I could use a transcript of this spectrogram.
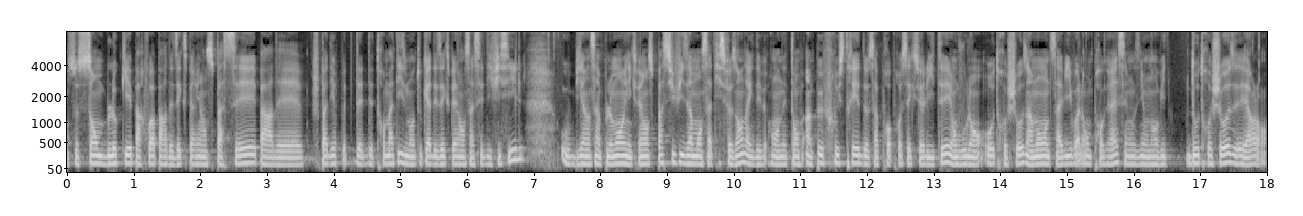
se sent bloqué parfois par des expériences passées, par des, je ne pas dire peut-être des traumatismes, mais en tout cas des expériences assez difficiles, ou bien simplement une expérience pas suffisamment satisfaisante, en étant un peu frustré de sa propre sexualité en voulant autre chose. À un moment de sa vie, voilà, on progresse et on se dit, on a envie d'autres choses et alors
